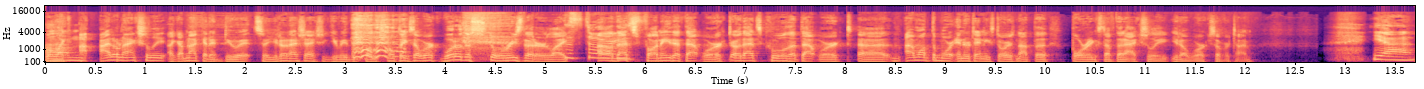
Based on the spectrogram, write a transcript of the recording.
Well, um, like I, I, don't actually like I'm not going to do it. So you don't actually actually give me the functional things that work. What are the stories that are like, oh, that's funny that that worked, or that's cool that that worked. Uh, I want the more entertaining stories, not the boring stuff that actually you know works over time. Yeah.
